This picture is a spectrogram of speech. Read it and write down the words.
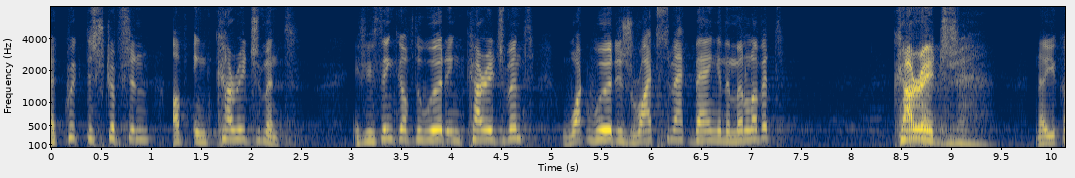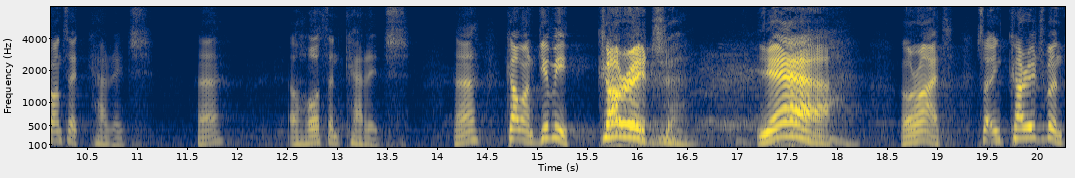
A quick description of encouragement. If you think of the word encouragement, what word is right smack bang in the middle of it? Courage. No, you can't say courage. Huh? A horse and carriage. Huh? Come on, give me courage. Yeah. All right. So, encouragement.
